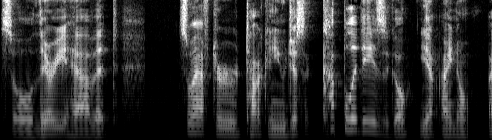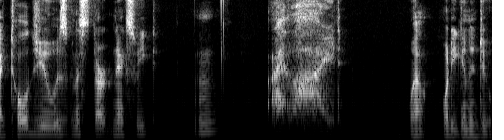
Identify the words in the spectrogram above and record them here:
So there you have it. So after talking to you just a couple of days ago, yeah, I know, I told you it was going to start next week. Mm, I lied. Well, what are you going to do?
